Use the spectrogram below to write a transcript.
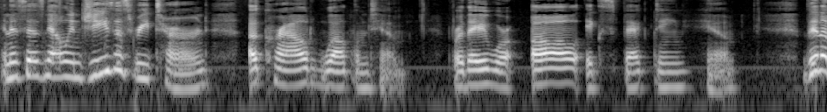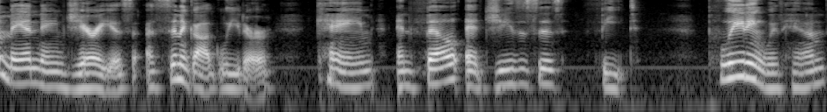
And it says, Now when Jesus returned, a crowd welcomed him, for they were all expecting him. Then a man named Jairus, a synagogue leader, came and fell at Jesus' feet, pleading with him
